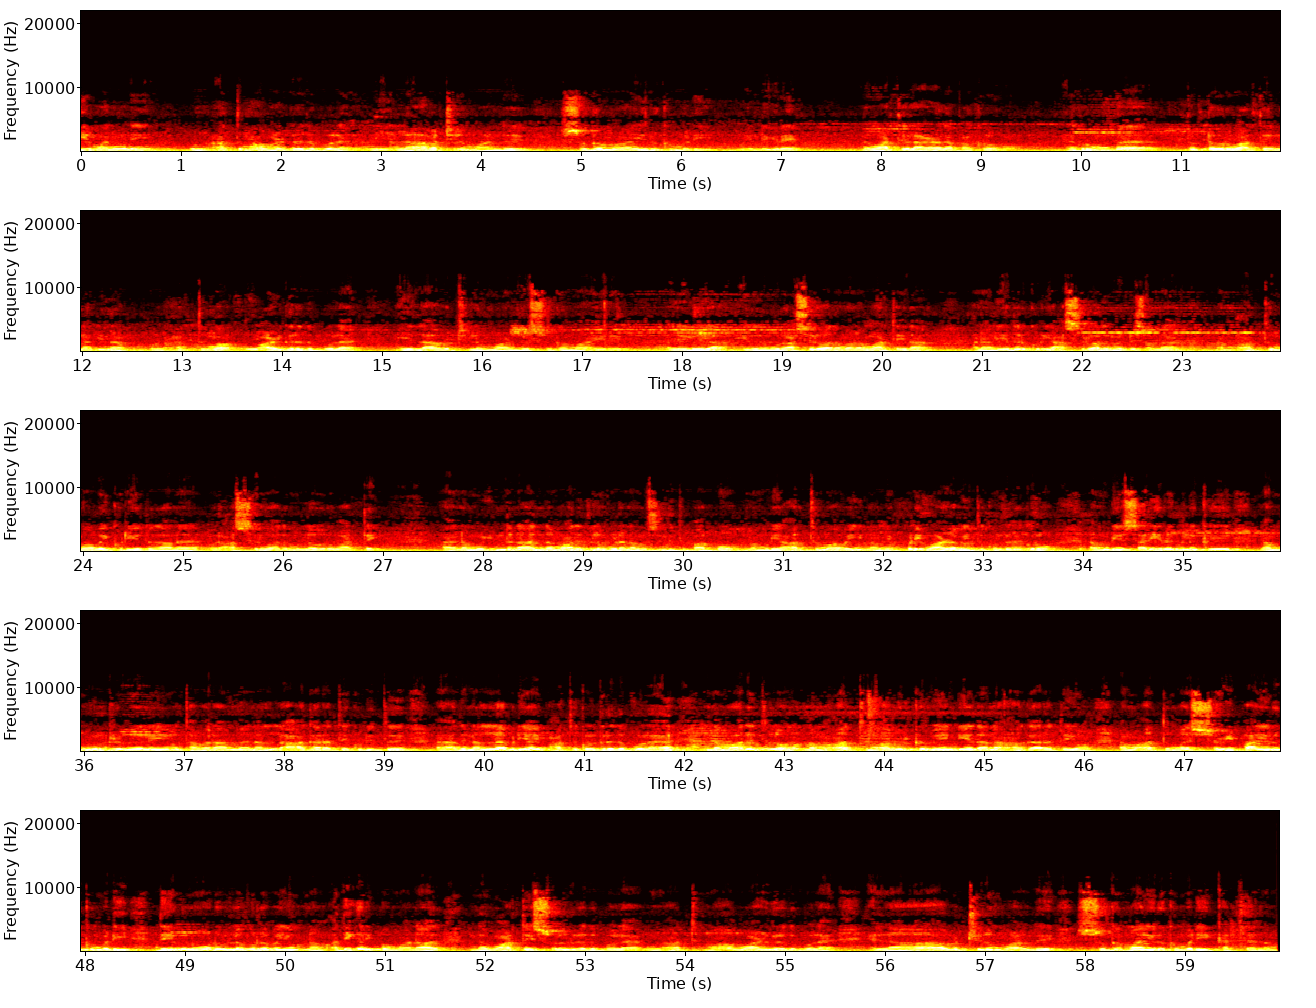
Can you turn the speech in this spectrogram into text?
பிரியமானவனே உன் ஆத்மா வாழ்கிறது போல நீ எல்லாவற்றிலும் வாழ்ந்து சுகமாய் இருக்கும்படி வேண்டுகிறேன். இந்த வார்த்தைகளை அழகாக பார்க்குறோம். எனக்கு ரொம்ப தொட்ட ஒரு வார்த்தை என்ன அப்படின்னா உன் ஆத்மா வாழ்கிறது போல எல்லாவற்றிலும் வாழ்ந்து சுகமாயிரு அல்லையா இது ஒரு ஆசீர்வாதமான வார்த்தை தான் ஆனால் எதற்குரிய ஆசீர்வாதம் என்று சொன்னால் நம் ஆத்மாவைக்குரியதான ஒரு ஆசீர்வாதம் உள்ள ஒரு வார்த்தை. நம்ம இந்த இந்த மாதத்திலும் கூட நம்ம சிந்தித்து பார்ப்போம். நம்முடைய ஆத்மாவை நாம் எப்படி வாழ வைத்து கொண்டிருக்கிறோம்? நம்முடைய சரீரங்களுக்கு நாம் மூன்று வேலையும் தவறாமல் நல்ல ஆகாரத்தை குடித்து அதை நல்லபடியாய் பார்த்து கொள்கிறது போல இந்த மாதத்திலும் நம் ஆத்மாவிற்கு வேண்டியதான ஆகாரத்தையும் நம் ஆத்மா செழிப்பாய் இருக்கும்படி தேவனோடு உள்ள உறவையும் நாம் அதிகரிப்போமானால் இந்த வார்த்தை சொல்கிறது போல உன் ஆத்மா வாழ்கிறது போல எல்லாவற்றிலும் வாழ்ந்து சுகமாய் இருக்கும்படி கர்த்தர் நம்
